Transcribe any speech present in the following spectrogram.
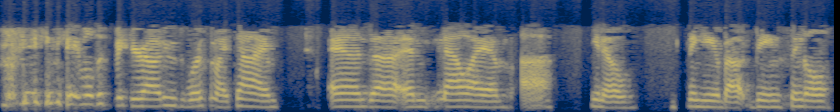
being able to figure out who's worth my time and uh and now I am uh you know thinking about being single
